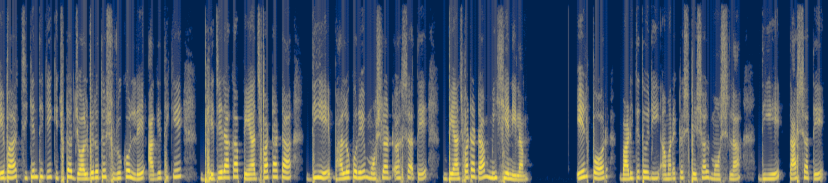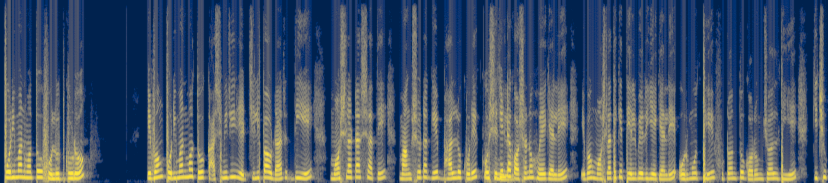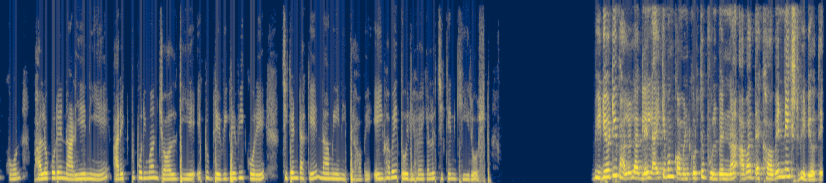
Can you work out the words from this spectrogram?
এবার চিকেন থেকে কিছুটা জল বেরোতে শুরু করলে আগে থেকে ভেজে রাখা পেঁয়াজ বাটাটা দিয়ে ভালো করে মশলাটার সাথে পেঁয়াজ বাটাটা মিশিয়ে নিলাম। এরপর বাড়িতে তৈরি আমার একটা স্পেশাল মশলা দিয়ে তার সাথে পরিমাণ মতো হলুদ গুঁড়ো এবং পরিমাণ মতো কাশ্মীরি রেড চিলি পাউডার দিয়ে মশলাটার সাথে মাংসটাকে ভালো করে কষে চিকেনটা কষানো হয়ে গেলে এবং মশলা থেকে তেল বেরিয়ে গেলে ওর মধ্যে ফুটন্ত গরম জল দিয়ে কিছুক্ষণ ভালো করে নাড়িয়ে নিয়ে আরেকটু পরিমাণ জল দিয়ে একটু গ্রেভি গ্রেভি করে চিকেনটাকে নামিয়ে নিতে হবে। এইভাবেই তৈরি হয়ে গেল চিকেন ঘি রোস্ট ভিডিওটি ভালো লাগলে লাইক এবং কমেন্ট করতে ভুলবেন না। আবার দেখা হবে নেক্সট ভিডিওতে।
